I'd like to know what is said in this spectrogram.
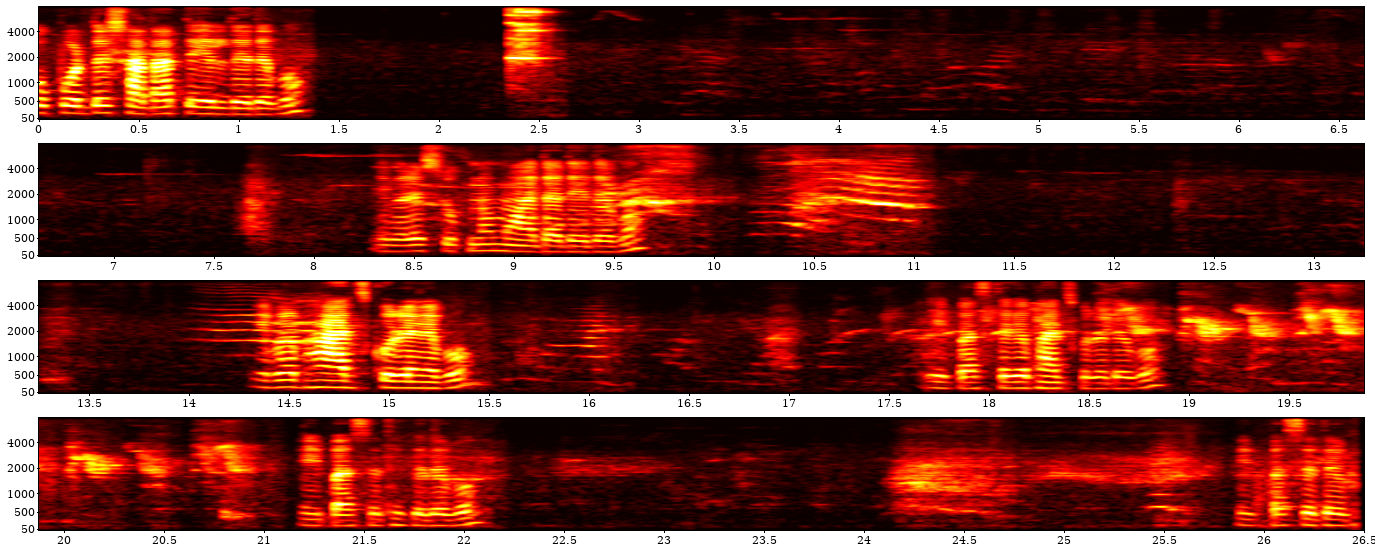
উপর দিয়ে সাদা তেল দিয়ে দেবো। এবারে শুকনো ময়দা দিয়ে দেবো। এবার ভাঁজ করে নেব। এই পাশ থেকে ভাঁজ করে দেব। এই পাশে থেকে দেব। এই পাশে দেব।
